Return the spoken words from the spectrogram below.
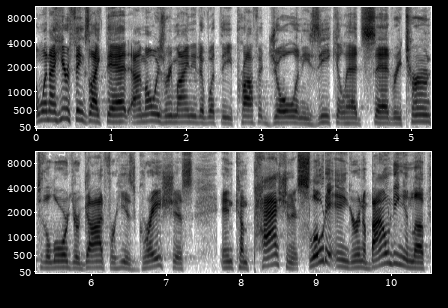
And when I hear things like that, I'm always reminded of what the prophet Joel and Ezekiel had said Return to the Lord your God, for he is gracious and compassionate, slow to anger, and abounding in love,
